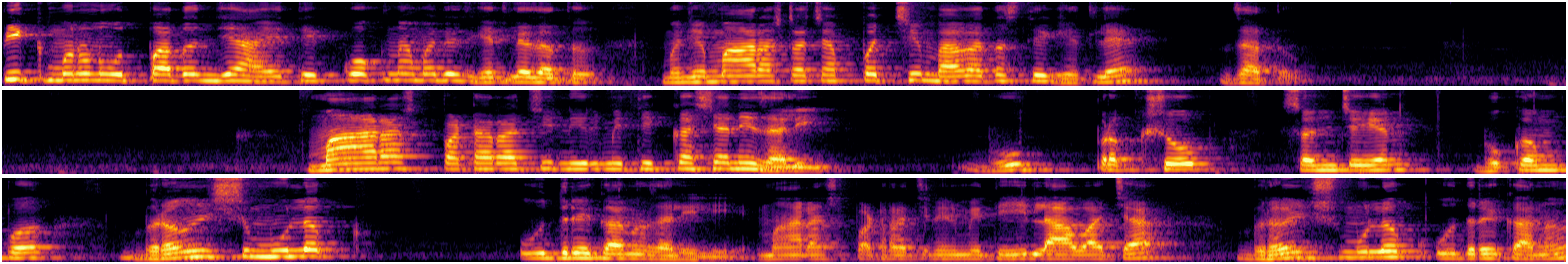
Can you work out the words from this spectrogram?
पीक म्हणून उत्पादन जे आहे ते कोकणामध्येच घेतलं जातं. म्हणजे महाराष्ट्राच्या पश्चिम भागातच ते घेतलं जातं. महाराष्ट्र पठाराची निर्मिती कशाने झाली? भूप्रक्षोभ संचयन भूकंप भ्रंशमूलक उद्रेकानं झालेली आहे. महाराष्ट्र पठाराची निर्मिती ही लावाच्या भ्रंशमूलक उद्रेकानं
